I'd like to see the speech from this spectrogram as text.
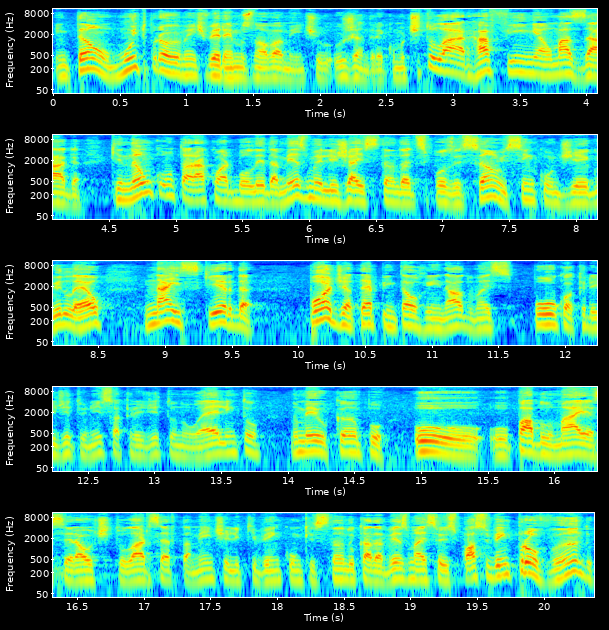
Então, muito provavelmente veremos novamente o, o como titular, Rafinha, uma zaga que não contará com a Arboleda, mesmo ele já estando à disposição, e sim com Diego e Léo. Na esquerda, Pode até pintar o Reinaldo, mas pouco acredito nisso, acredito no Wellington. No meio-campo, o, o Pablo Maia será o titular, certamente, ele que vem conquistando cada vez mais seu espaço e vem provando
